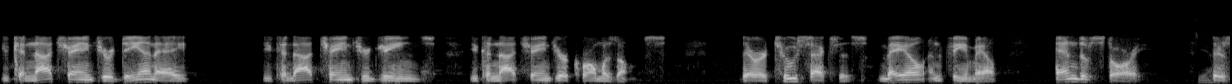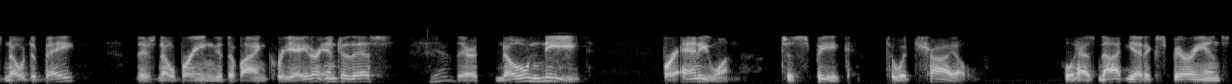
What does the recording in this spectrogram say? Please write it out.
you cannot change your DNA. You cannot change your genes. You cannot change your chromosomes. There are two sexes, male and female. End of story. There's no debate. There's no bringing the divine creator into this. Yeah. There's no need for anyone to speak to a child who has not yet experienced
